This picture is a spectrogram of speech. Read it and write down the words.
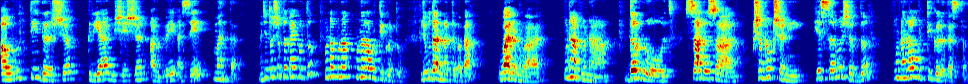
आवृत्ती दर्शक क्रिया विशेषण अव्यय असे म्हणतात. म्हणजे तो शब्द काय करतो? पुन्हा पुन्हा पुनरावृत्ती करतो. म्हणजे उदाहरणार्थ बघा वारंवार पुन्हा पुन्हा दररोज सालोसाल क्षणोक्षणी हे सर्व शब्द पुनरावृत्ती करत असतात.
